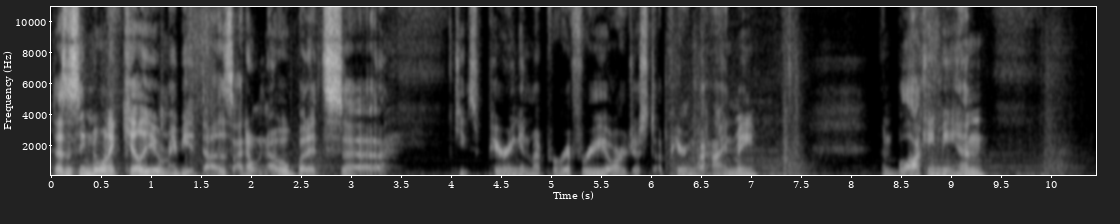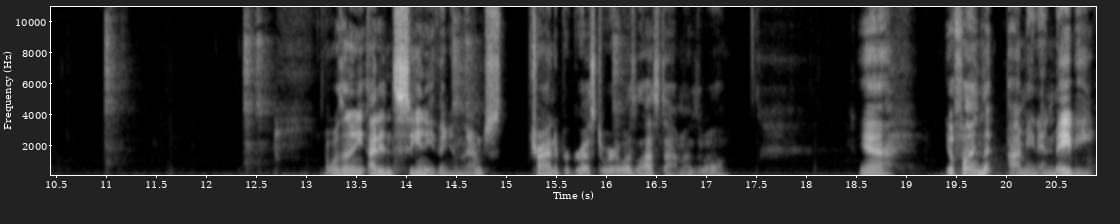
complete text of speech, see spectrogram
doesn't seem to want to kill you, or maybe it does. I don't know, but it's uh, keeps peering in my periphery or just appearing behind me and blocking me in. There wasn't any. I didn't see anything in there. I'm just trying to progress to where I was last time as well. Yeah, you'll find that, I mean, and maybe,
